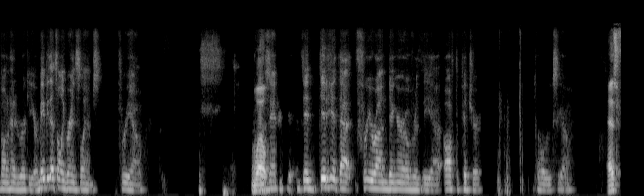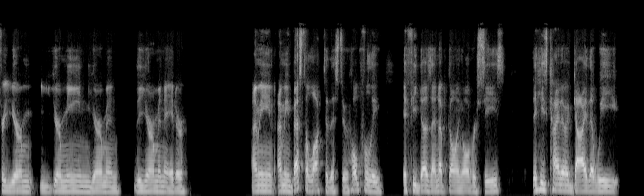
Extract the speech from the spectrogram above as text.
boneheaded rookie, or maybe that's only Grand Slams 3-0. Well, Xander did did hit that three run dinger over the uh, off the pitcher a couple weeks ago. as for your your mean Yermín, the Yerminator. I mean, I mean, best of luck to this dude. Hopefully, if he does end up going overseas, that he's kind of a guy that we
